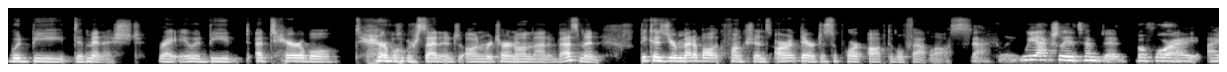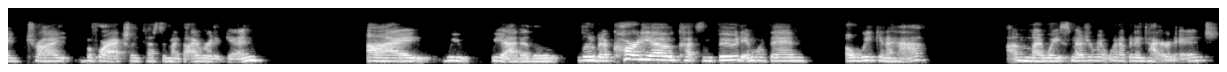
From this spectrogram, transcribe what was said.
would be diminished, right? It would be a terrible, terrible percentage on return on that investment because your metabolic functions aren't there to support optimal fat loss. Exactly. We actually attempted before I I tried before I actually tested my thyroid again. I we we added a little, little bit of cardio, cut some food, and within a week and a half, um, my waist measurement went up an entire inch.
